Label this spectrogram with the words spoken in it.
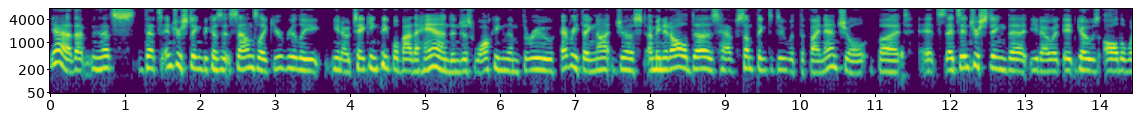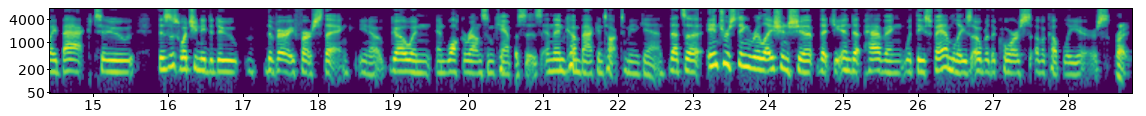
Yeah, that that's that's interesting because it sounds like you're really, you know, taking people by the hand and just walking them through everything, not just I mean it all does have something to do with the financial, but it's it's interesting that, you know, it, it goes all the way back to this is what you need to do the very first thing, you know, go and and walk around some campuses and then come back and talk to me again. That's a interesting relationship that you end up having with these families over the course of a couple of years. Right.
